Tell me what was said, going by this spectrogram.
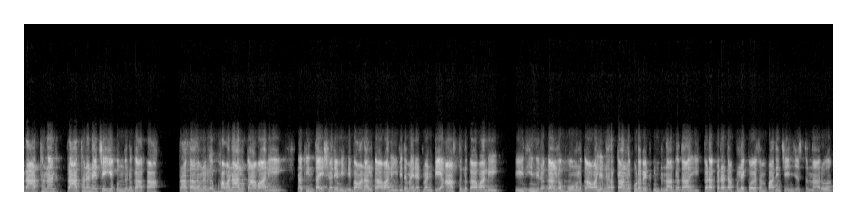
ప్రార్థన ప్రార్థననే చెయ్యకుందును గాక. ప్రాసాదములుగా భవనాలు కావాలి నాకు ఇంత ఐశ్వర్యం ఇన్ని భవనాలు కావాలి ఈ విధమైనటువంటి ఆస్తులు కావాలి ఇన్ని రకాలుగా భూములు కావాలి ఎన్నో రకాలుగా కూడబెట్టుకుంటున్నారు కదా. ఇక్కడక్కడ డబ్బులు ఎక్కువగా సంపాదించి ఏం చేస్తున్నారు?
